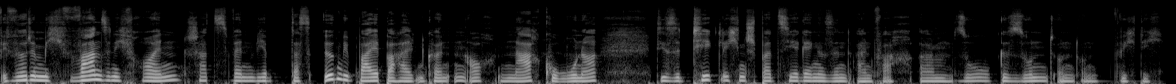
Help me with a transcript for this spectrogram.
ich würde mich wahnsinnig freuen, Schatz, wenn wir das irgendwie beibehalten könnten, auch nach Corona. Diese täglichen Spaziergänge sind einfach ähm, so gesund und, und wichtig.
